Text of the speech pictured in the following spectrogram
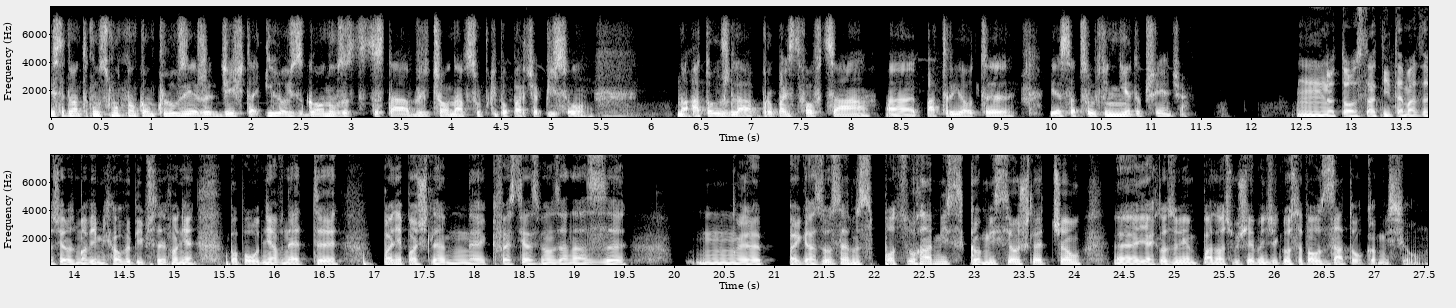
niestety mam taką smutną konkluzję, że gdzieś ta ilość zgonów została wliczona w słupki poparcia PiSu. No a to już dla propaństwowca, e, patrioty jest absolutnie nie do przyjęcia. Mm, no to ostatni temat w naszej rozmowie. Michał Wypij przy telefonie popołudnia wnet. Panie pośle, kwestia związana z Pegasusem, z podsłuchami, z komisją śledczą. E, jak rozumiem, pan oczywiście będzie głosował za tą komisją.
